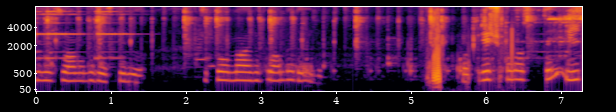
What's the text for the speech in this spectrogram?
8 şu an onu gösteriyor. Çünkü onunla aynı puanda değilim. Bak bir de şu kalasında ilk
